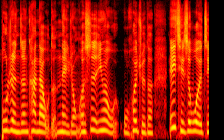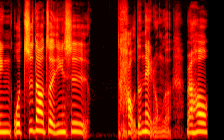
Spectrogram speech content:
不认真看待我的内容，而是因为我我会觉得，诶，其实我已经我知道这已经是。好的内容了，然后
